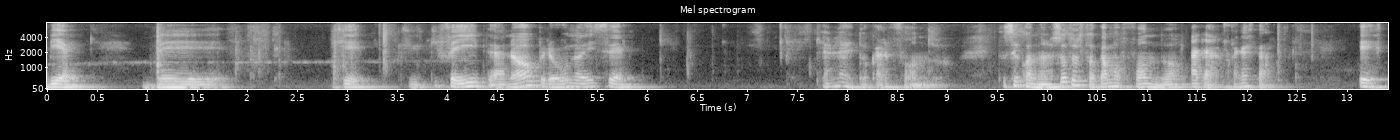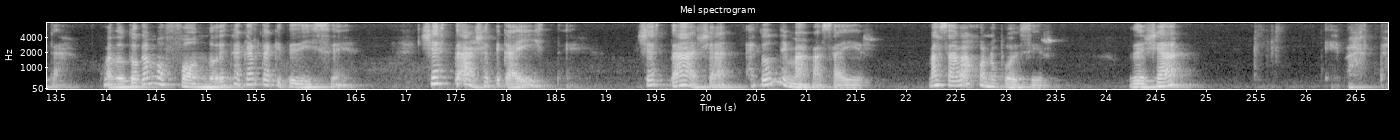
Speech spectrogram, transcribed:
bien, de que, que, feíta, ¿no? Pero uno dice que habla de tocar fondo. Entonces, cuando nosotros tocamos fondo, acá, acá está, esta, cuando tocamos fondo, esta carta que te dice, ya está, ya te caíste ya está, ya, ¿a dónde más vas a ir? Más abajo no puedo decir. De ya, eh, basta.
